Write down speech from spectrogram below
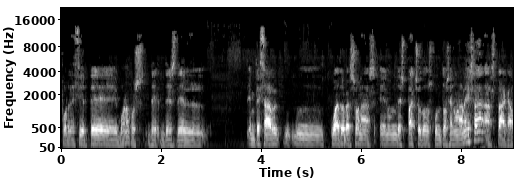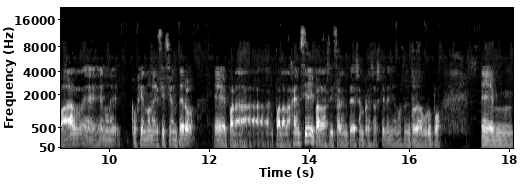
por decirte, bueno, pues de- desde el empezar mm, cuatro personas en un despacho todos juntos en una mesa hasta acabar eh, e- cogiendo un edificio entero eh, para, para la agencia y para las diferentes empresas que teníamos dentro del grupo. Eh,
